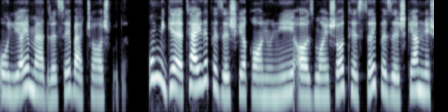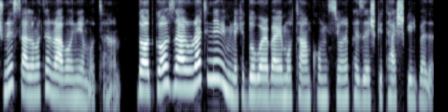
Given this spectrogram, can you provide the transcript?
اولیای مدرسه بچه هاش بوده. اون میگه تایید پزشکی قانونی، آزمایشات و تستای پزشکی هم نشونه سلامت روانی متهم. دادگاه ضرورتی نمی‌بینه که دوباره برای متهم کمیسیون پزشکی تشکیل بده.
